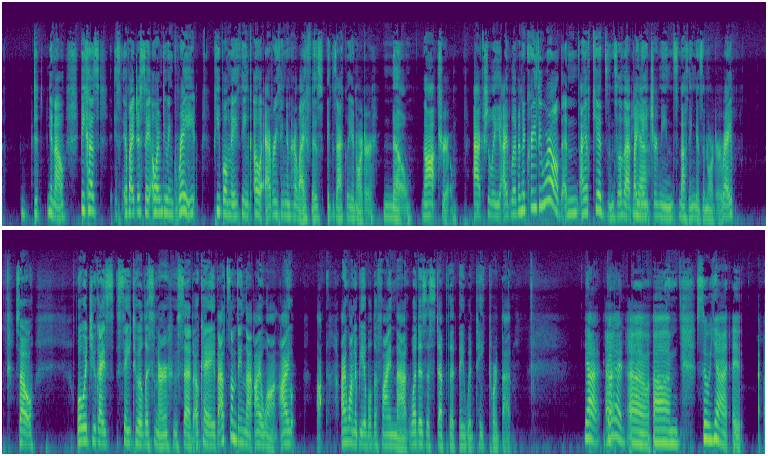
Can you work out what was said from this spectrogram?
you know because if i just say oh i'm doing great people may think, oh, everything in her life is exactly in order. No, not true. Actually, I live in a crazy world and I have kids. And so that by Yeah. nature means nothing is in order, right? So, what would you guys say to a listener who said, okay, that's something that I want? I, I, I want to be able to find that. What is a step that they would take toward that? Yeah, go Uh, ahead. Oh, um, so yeah, it,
